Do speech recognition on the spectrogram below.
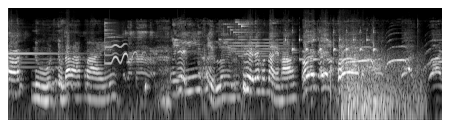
คะ หนูหนูน่ารักไหมราคาเอ้ยเขินเลยพี่อยากได้คนไหนคะเอ้ยใจเย็นเฮ้ย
